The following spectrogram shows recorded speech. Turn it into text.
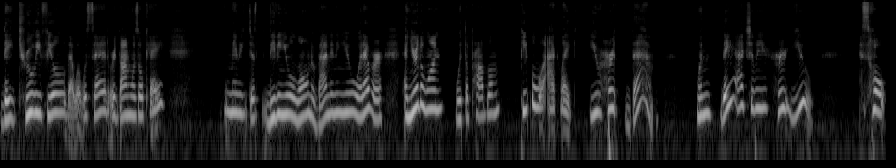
they truly feel that what was said or done was okay, maybe just leaving you alone, abandoning you, whatever, and you're the one with the problem, people will act like you hurt them when they actually hurt you. So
